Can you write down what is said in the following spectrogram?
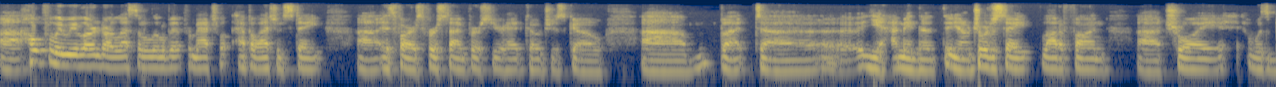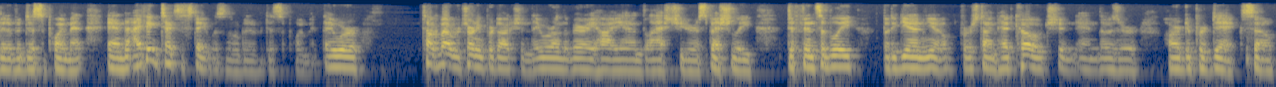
uh, hopefully, we learned our lesson a little bit from Appalachian State uh, as far as first-time, first-year head coaches go. Um, but uh, yeah, I mean, the you know Georgia State, a lot of fun. Uh, Troy was a bit of a disappointment, and I think Texas State was a little bit of a disappointment. They were talk about returning production. They were on the very high end last year, especially defensively. But again, you know, first time head coach, and, and those are hard to predict. So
